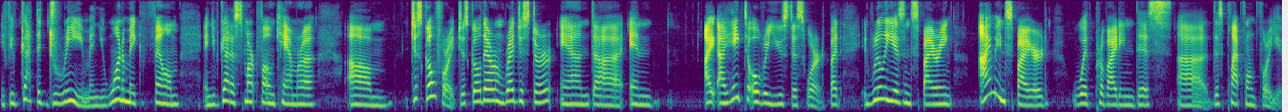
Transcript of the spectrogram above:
if you've got the dream and you want to make a film and you've got a smartphone camera, um, just go for it. Just go there and register and uh, and I, I hate to overuse this word, but it really is inspiring. I'm inspired with providing this uh, this platform for you.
